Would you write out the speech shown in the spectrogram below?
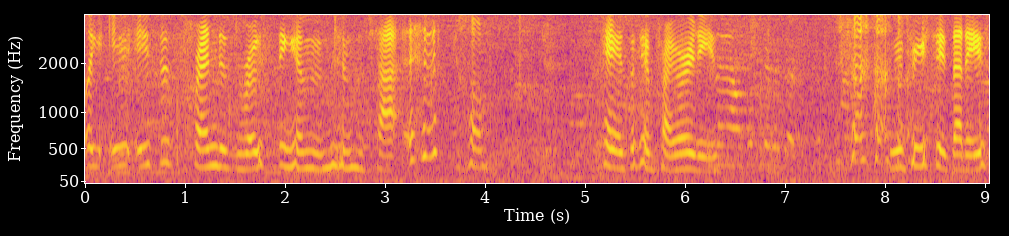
Like A- Ace's friend is roasting him in the chat. hey, it's okay. Priorities. Then I'll just go to the We appreciate that, Ace.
